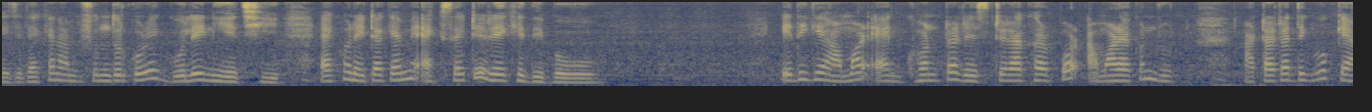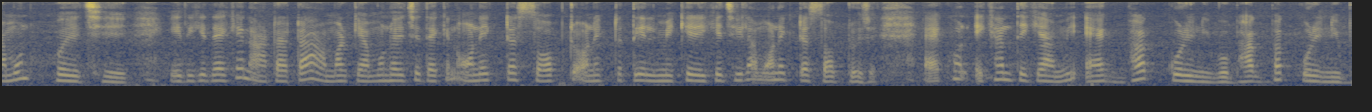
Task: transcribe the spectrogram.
এই যে দেখেন, আমি সুন্দর করে গলে নিয়েছি। এখন এটাকে আমি এক সাইডে রেখে দেব। এদিকে আমার এক ঘণ্টা রেস্টে রাখার পর আমার এখন আটাটা দেখব কেমন হয়েছে। এদিকে দেখেন, আটাটা আমার কেমন হয়েছে? দেখেন, অনেকটা সফট অনেকটা তেল মেখে রেখেছিলাম, অনেকটা সফট হয়েছে। এখন এখান থেকে আমি এক ভাগ করে নিব, ভাগ ভাগ করে নিব।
